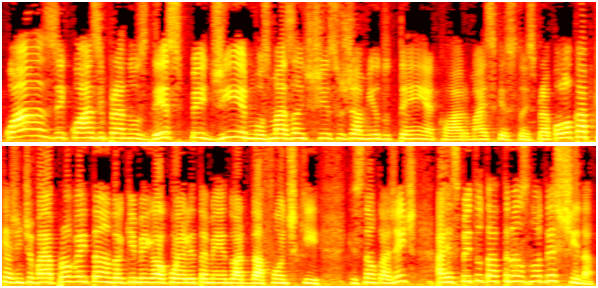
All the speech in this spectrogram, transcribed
Quase, quase para nos despedirmos, mas antes disso, Jamildo tem, é claro, mais questões para colocar, porque a gente vai aproveitando aqui, Miguel Coelho e também Eduardo da Fonte, que, que estão com a gente, a respeito da Transnordestina.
